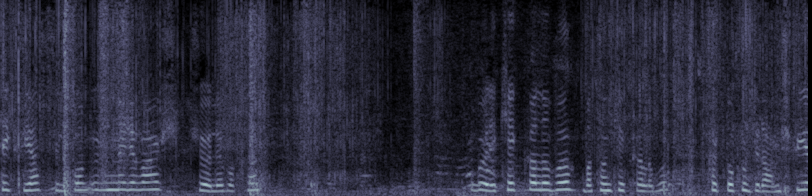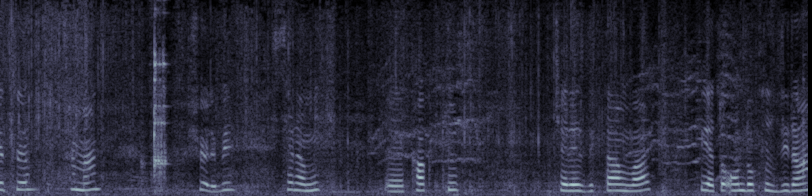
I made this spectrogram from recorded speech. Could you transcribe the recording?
tek fiyat silikon ürünleri var. Şöyle bakın. Böyle kek kalıbı, baton kek kalıbı 49 liraymış fiyatı. Hemen şöyle bir seramik e, kaktüs çerezlikten var. Fiyatı 19 lira.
